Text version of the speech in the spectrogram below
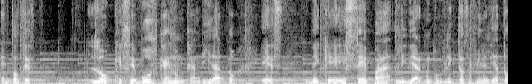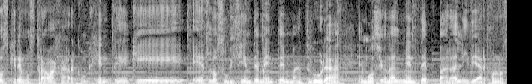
Entonces, lo que se busca en un candidato es de que sepa lidiar con conflictos. Al final del día todos queremos trabajar con gente que es lo suficientemente madura emocionalmente para lidiar con los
